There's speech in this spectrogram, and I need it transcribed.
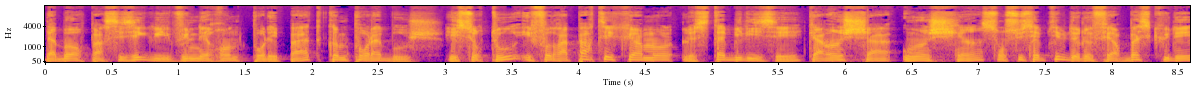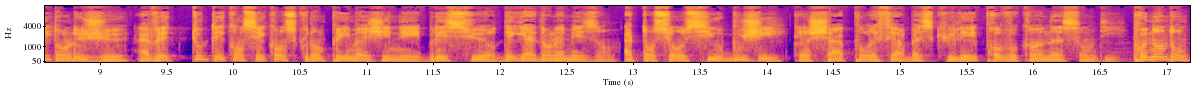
d'abord par ses aiguilles vulnérantes pour les pattes comme pour la bouche. Et surtout, il faudra particulièrement le stabiliser, car un chat ou un chien sont susceptibles de le faire basculer dans le jeu, avec toutes les conséquences que l'on peut imaginer, blessures, dégâts dans la maison. Attention aussi aux bougies qu'un chat pourrait faire basculer, provoquant un incendie. Prenons donc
